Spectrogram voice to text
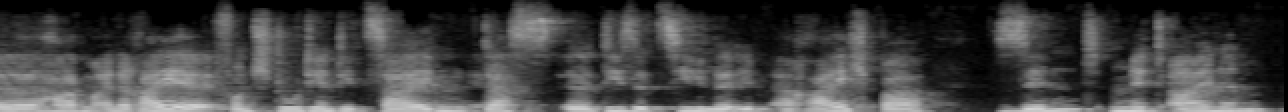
äh, haben eine Reihe von Studien, die zeigen, dass äh, diese Ziele eben erreichbar sind mit einem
